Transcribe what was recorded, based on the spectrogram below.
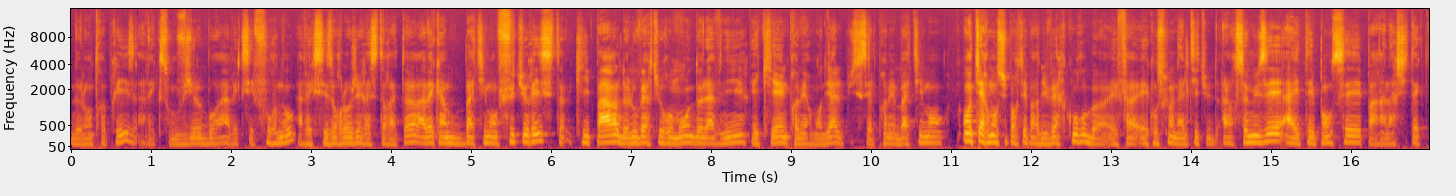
de l'entreprise, avec son vieux bois, avec ses fourneaux, avec ses horlogers restaurateurs, avec un bâtiment futuriste qui parle de l'ouverture au monde, de l'avenir, et qui est une première mondiale, puisque c'est le premier bâtiment entièrement supporté par du verre courbe et, construit en altitude. Alors ce musée a été pensé par un architecte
